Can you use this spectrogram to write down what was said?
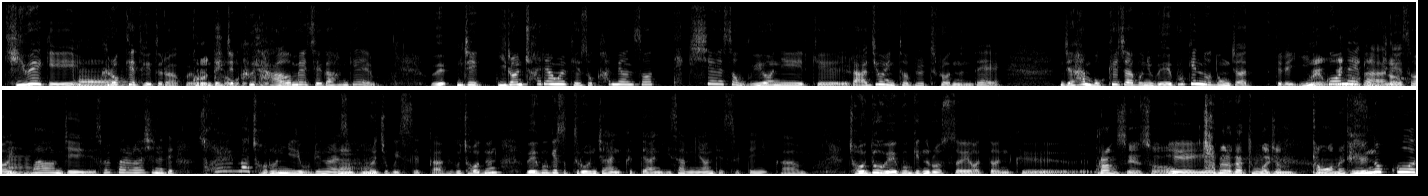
기획이 어. 그렇게 되더라고요. 그렇죠, 근데 이제 그 그렇죠. 그 다음에 제가 한 게 왜 이제 이런 촬영을 계속 하면서 택시에서 우연히 이렇게 라디오 인터뷰를 들었는데 이제 한 목회자분이 외국인 노동자들의 인권에 관해서 음. 막 이제 설파를 하시는데 설마 저런 일이 우리나라에서 음, 음. 벌어지고 있을까? 그리고 저는 외국에서 들어온 지 한 그때 한 2, 3년 됐을 때니까 저도 외국인으로서의 어떤 그 프랑스에서 예, 예. 차별 같은 걸 좀 경험했 대놓고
